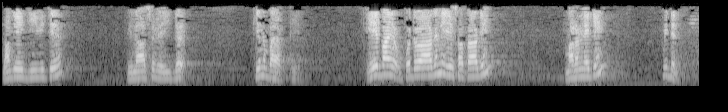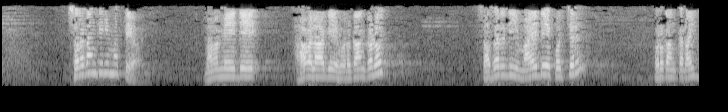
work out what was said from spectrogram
මගේ ජීවිතය විනාශ වෙයිද කියන බයක් තියෙනවා. ඒ බය උපදවාගෙන ඒ සතාගෙන් මරණයෙන් මිදෙන. සොරකම් කිරීමත් ඒ වගේ. මම මේ දේ අහවලාගේ හොරකම් කළොත් සසරදී මයදේ කොච්චර හොරකම් කරයිද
